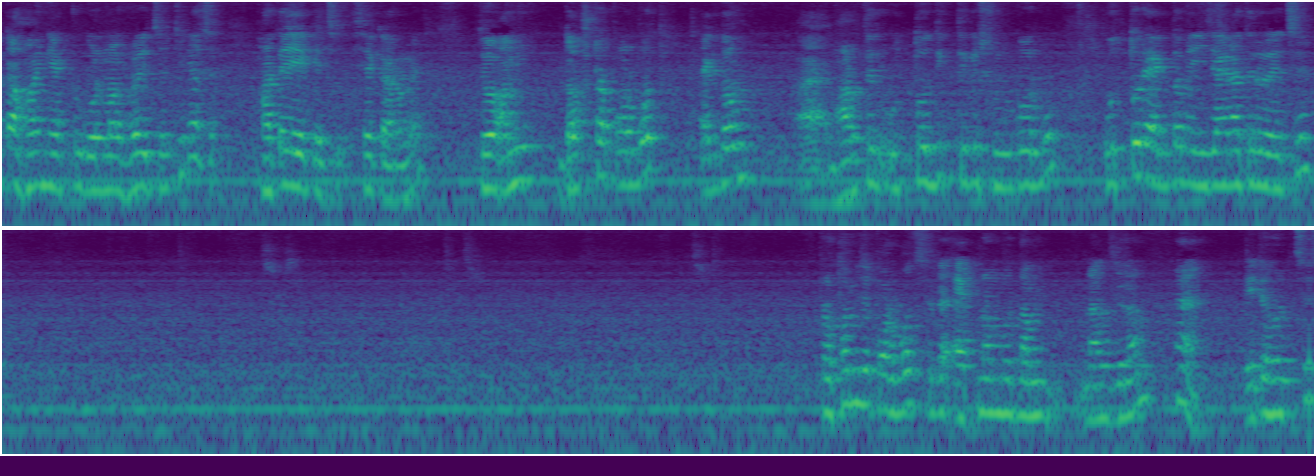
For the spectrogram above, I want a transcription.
আঁকা হয়নি, একটু গোলমাল হয়েছে, ঠিক আছে? হাতে এঁকেছি সে কারণে। তো আমি দশটা পর্বত একদম ভারতের উত্তর দিক থেকে শুরু করব। উত্তরে একদম এই জায়গাতে রয়েছে। প্রথম যে পর্বত, সেটা এক নম্বর নাম নাম দিলাম হ্যাঁ? এটা হচ্ছে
